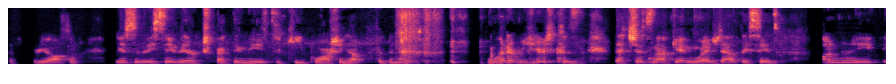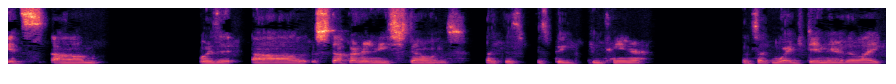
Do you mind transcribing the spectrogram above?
That's pretty awesome. Yeah, so they say they're expecting these to keep washing up for the next whatever years because that shit's not getting wedged out. They say it's underneath. It's um, what is it? Uh, stuck underneath stones, like this this big container. It's like wedged in there. They're like,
